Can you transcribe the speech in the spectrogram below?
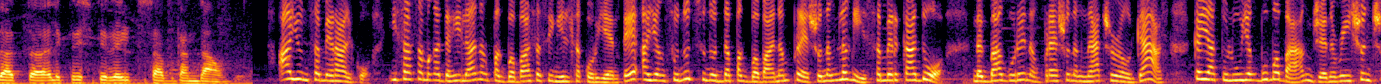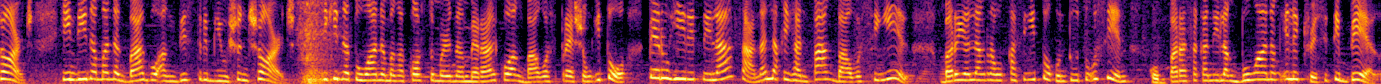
that uh, electricity rates have gone down. Ayon sa Meralco, isa sa mga dahilan ng pagbaba sa singil sa kuryente ay ang sunod-sunod na pagbaba ng presyo ng langis sa merkado. Nagbago rin ang presyo ng natural gas, kaya tuluyang bumaba ang generation charge. Hindi naman nagbago ang distribution charge. Ikinatuwa ng mga customer ng Meralco ang bawas presyong ito, pero hirit nila sana lakihan pa ang bawas singil. Barya lang raw kasi ito kung tutuusin kumpara sa kanilang bunga ng electricity bill.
